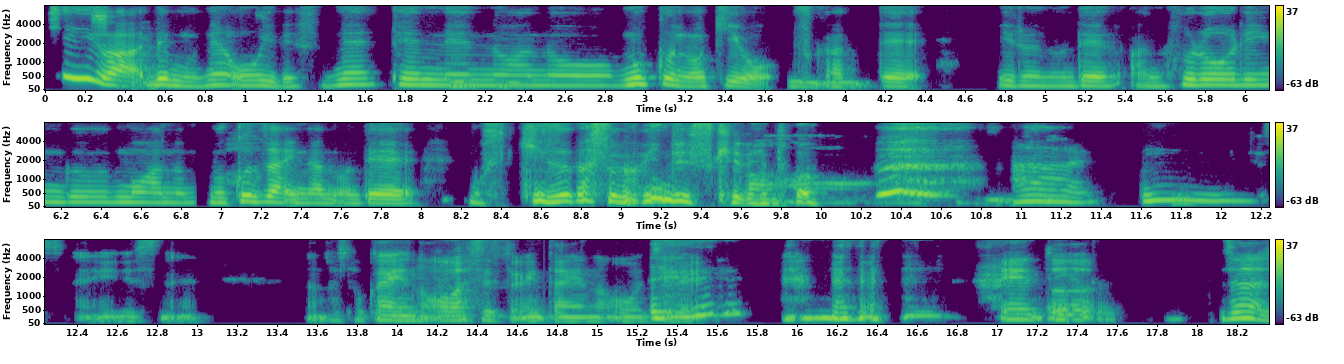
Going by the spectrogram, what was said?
木はでもね多いですね。天然のあの無垢の木を使っているので、うん、あのフローリングもあの木材なのでもう傷がすごいんですけれど。はい。うん。いいですね。いいですね。なんか都会のオアシスみたいなお家で。えっと。じゃあ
